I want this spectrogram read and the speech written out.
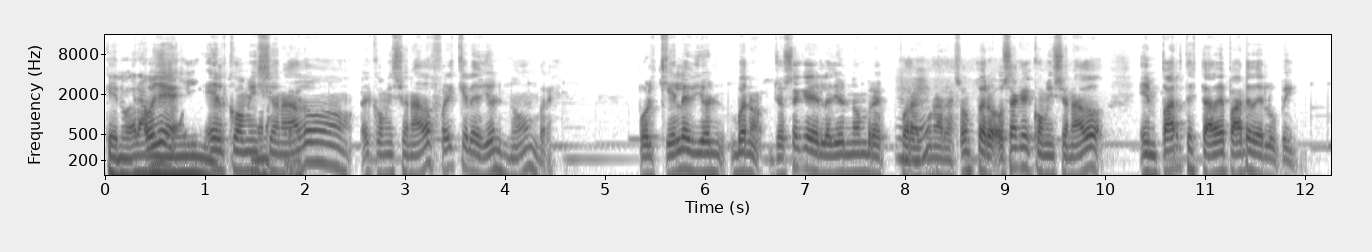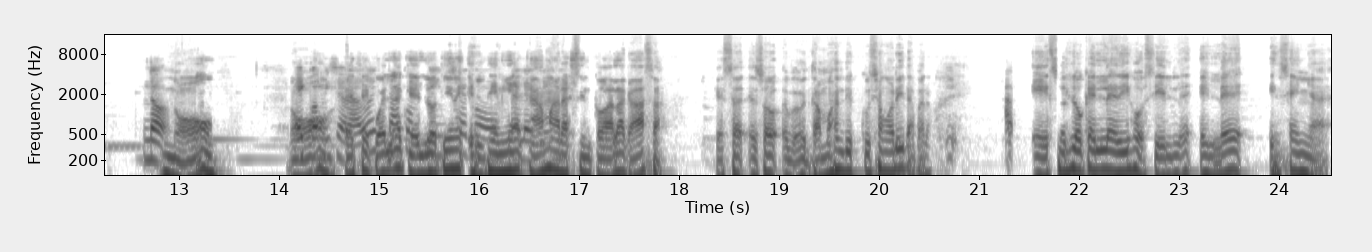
que no eran Oye, muy... el comisionado, el comisionado fue el que le dio el nombre. ¿Por qué le dio el bueno? Yo sé que le dio el nombre por alguna razón, pero o sea que el comisionado en parte está de parte de Lupin. No, No. No, El comisionado él recuerda que él lo tiene, él tenía cámaras en toda la casa. Eso, eso estamos en discusión ahorita, pero ah. eso es lo que él le dijo. Si él, le- él le enseña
